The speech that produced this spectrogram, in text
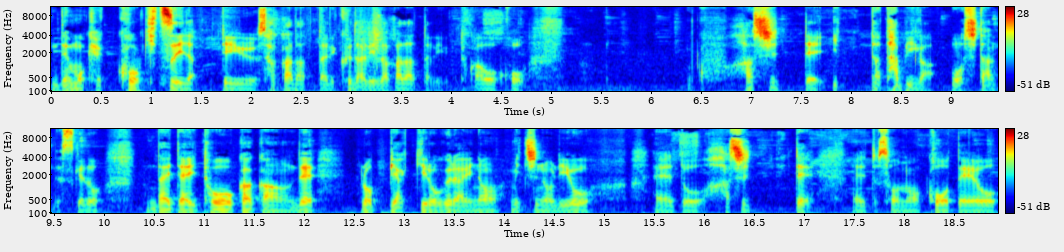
でも結構きついだっていう坂だったり下り坂だったりとかをこう走っていった旅がをしたんですけどだいたい10日間で600キロぐらいの道のりを、えっ、ー、と走って、えっ、ー、とその工程を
